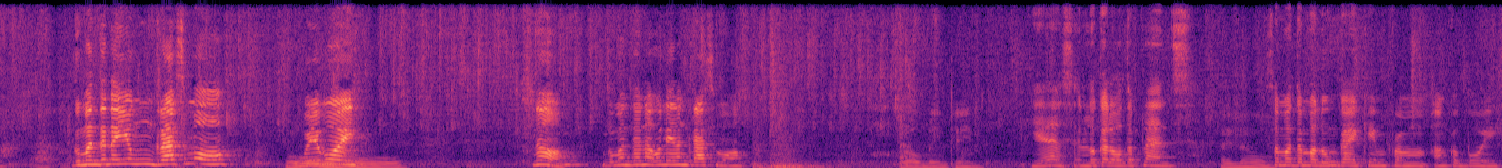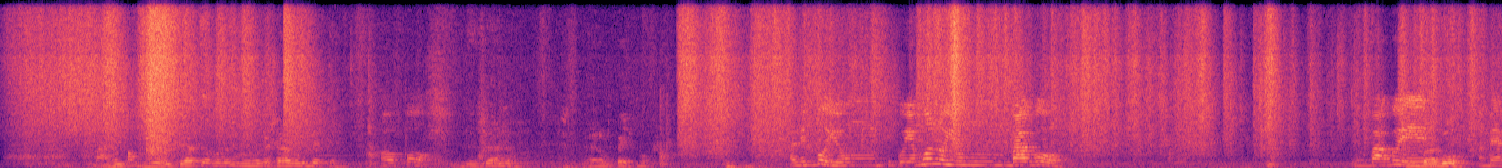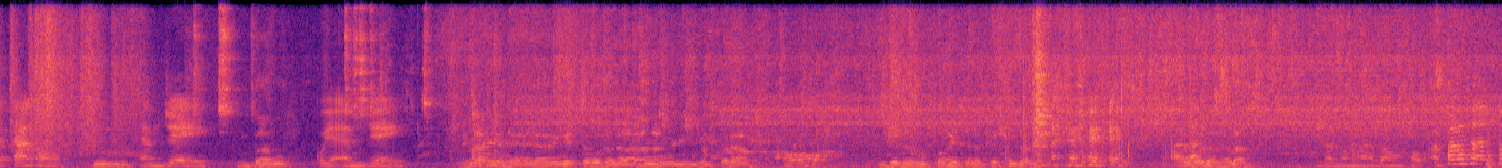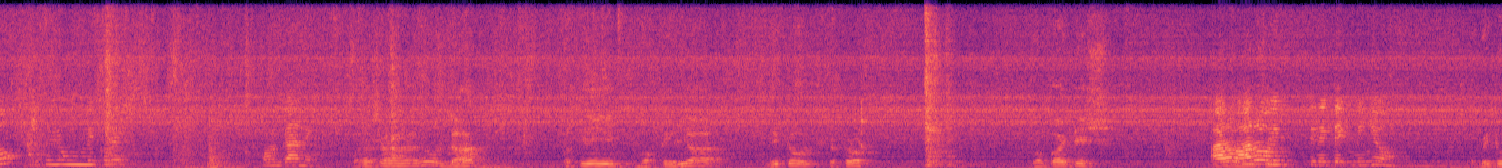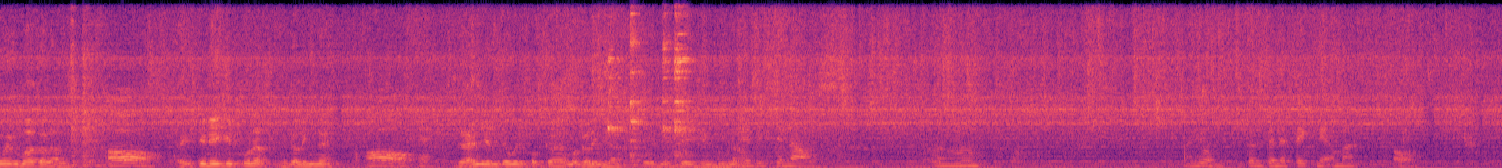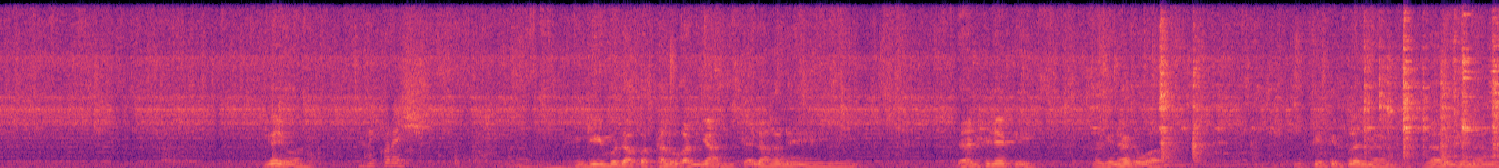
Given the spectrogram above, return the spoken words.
Gumanda na yung grass mo, oh. Kuya boy. No, gumanda na uli ang grass mo. Well maintained. Yes, and look at all the plants. Know. Some of the malunggay came from Uncle Boy. Nilitrato ako ng mga kasama ni Beth. eh. Opo. Doon sa ano, parang Facebook. Alin po, yung si Kuya Mono, yung bago. Yung bago eh. Yung bago. Amerikano. Hmm, MJ. yung bago. Kuya MJ. Ayun na, nangingit, tawagan na lang ang nung para Oo. hindi na magpangita ng personal. Ala, lang. ganun nga lang po. Ah, para saan to? Ito yung licorice. Organic. Para sa ano, lahat, pati bakterya dito sa throat, bronchitis, Araw-araw yung tinitake ninyo. ay umaga lang. Oo. Ay tinigil ko na, magaling na. eh. Oo, okay. Dahil yan daw ay pagka magaling na, pwede itigil mo na. Medicinals. Mm. Ayun. Ito yung tinitake ni Ama. Oh. Ngayon, Licorice. hindi mo dapat haluan yan. Kailangan ay, dahil si na ginagawa, magtitimplan yan, lalagyan ng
